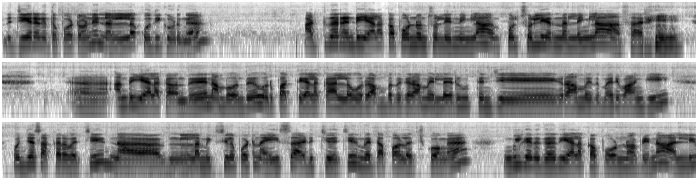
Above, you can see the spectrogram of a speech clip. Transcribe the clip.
இந்த ஜீரகத்தை போட்டோடனே நல்லா கொதிக்க விடுங்க. அடுத்ததாக ரெண்டு ஏலக்காய் போடணும்னு சொல்லியிருந்தீங்களா? இப்போ சொல்லியிருந்தேன் இல்லைங்களா? சாரி. அந்த ஏலக்காய் வந்து நம்ம வந்து ஒரு பத்து ஏலக்காய் இல்லை ஒரு ஐம்பது கிராம் இல்லை இருபத்தஞ்சி கிராம் இது மாதிரி வாங்கி கொஞ்சம் சர்க்கரை வச்சு ந- நல்லா மிக்சியில் போட்டு நைஸாக அடித்து வச்சு இதுமாதிரி டப்பாவில் வச்சுக்கோங்க. உங்களுக்கு எதுக்காவது ஏலக்காய் போடணும் அப்படின்னா அள்ளி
